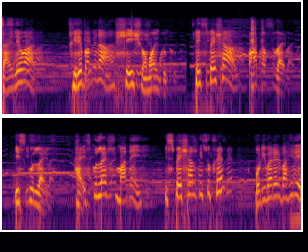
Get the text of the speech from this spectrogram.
চাইলেও আর ফিরে পাবে না সেই সময়গুলো। Special part of life school life হ্যাঁ স্কুল লাইফ মানে স্পেশাল কিছু ফ্রেন্ড পরিবারের বাহিরে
